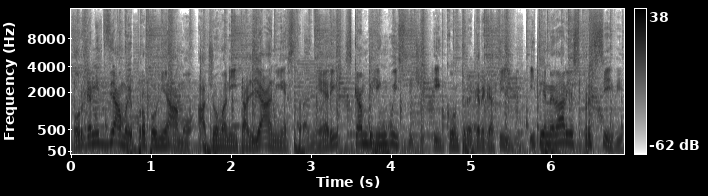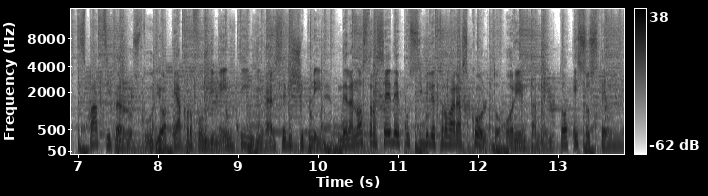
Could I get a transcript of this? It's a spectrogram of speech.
Organizziamo e proponiamo a giovani italiani e stranieri scambi linguistici, incontri aggregativi, itinerari espressivi, spazi per lo studio e approfondimenti in diverse discipline. Nella nostra sede è possibile trovare ascolto, orientamento e sostegno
